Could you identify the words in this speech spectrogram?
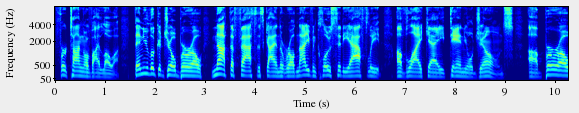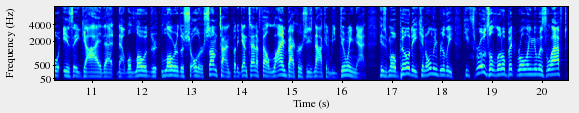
for Tagovailoa. Then you look at Joe Burrow, not the fastest guy in the world, not even close to the athlete of like a Daniel Jones. Uh, Burrow is a guy that that will lower the, lower the shoulder sometimes, but against NFL linebackers, he's not going to be doing that. His mobility can only really he throws a little bit rolling to his left,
